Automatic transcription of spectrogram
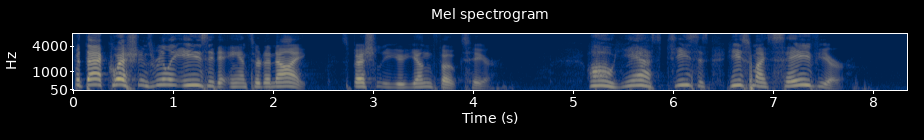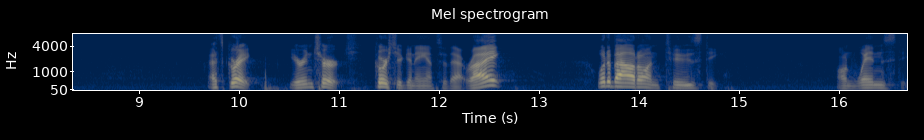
But that question is really easy to answer tonight, especially you young folks here. Oh, yes, Jesus, he's my savior. That's great. You're in church. Of course you're going to answer that, right? What about on Tuesday? On Wednesday?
